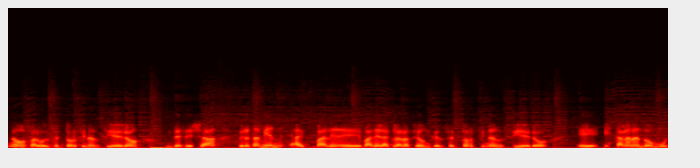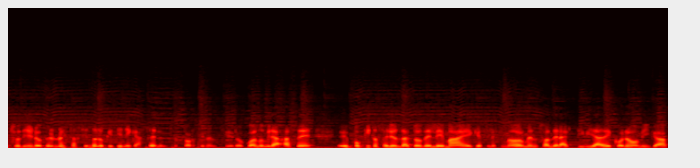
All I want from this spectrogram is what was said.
No, salvo el sector financiero desde ya, pero también vale, vale la aclaración que el sector financiero eh, está ganando mucho dinero, pero no está haciendo lo que tiene que hacer el sector financiero. Cuando, mira, hace eh, poquito salió el dato del EMAE, que es el estimador mensual de la actividad económica,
